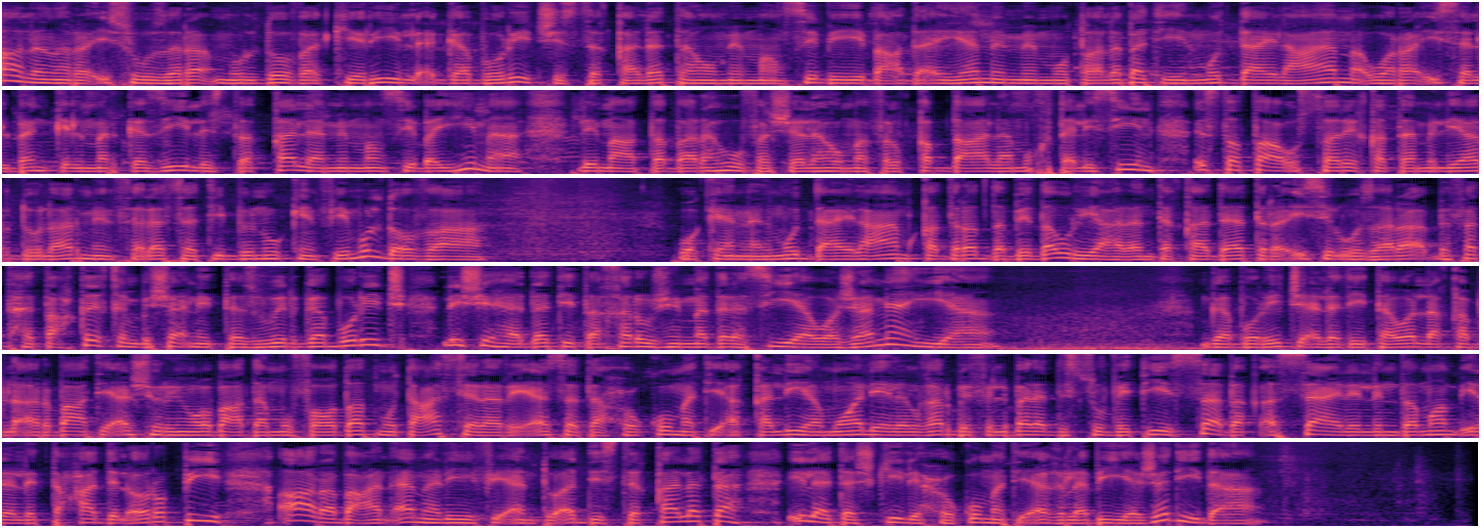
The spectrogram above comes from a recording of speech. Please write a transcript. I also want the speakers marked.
Speaker 1: أعلن رئيس وزراء مولدوفا كيريل جابوريتش استقالته من منصبه بعد أيام من مطالبته المدعي العام ورئيس البنك المركزي الاستقالة من منصبيهما لما اعتبره فشلهما في القبض على مختلسين استطاعوا سرقة مليار دولار من ثلاثة بنوك في مولدوفا. وكان المدعي العام قد رد بدوره على انتقادات رئيس الوزراء بفتح تحقيق بشأن تزوير جابوريتش لشهادات تخرج مدرسية وجامعية. جابوريتش الذي تولى قبل أربعة أشهر وبعد مفاوضات متعثرة رئاسة حكومة أقلية موالية للغرب في البلد السوفيتي السابق الساعي للانضمام إلى الاتحاد الأوروبي أعرب عن أمله في أن تؤدي استقالته إلى تشكيل حكومة أغلبية جديدة.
